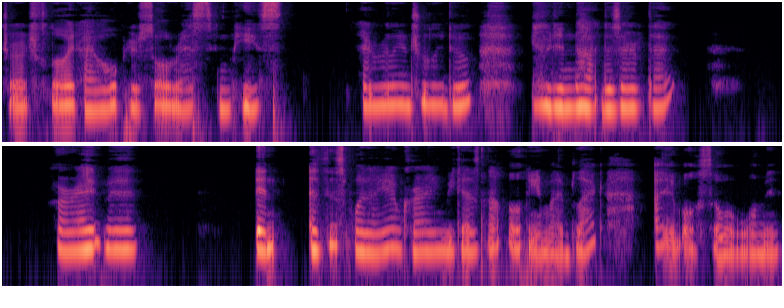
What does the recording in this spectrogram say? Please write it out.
George Floyd. I hope your soul rests in peace. I really and truly do. You did not deserve that. Alright, man. And at this point, I am crying because not only am I black, I am also a woman,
